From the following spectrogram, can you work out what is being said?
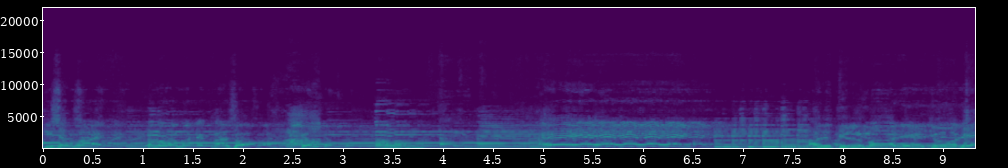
કિશનભાઈ, તમારા માટે ખાસ હો. કેવું? અરે દિલ મારે જો રે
